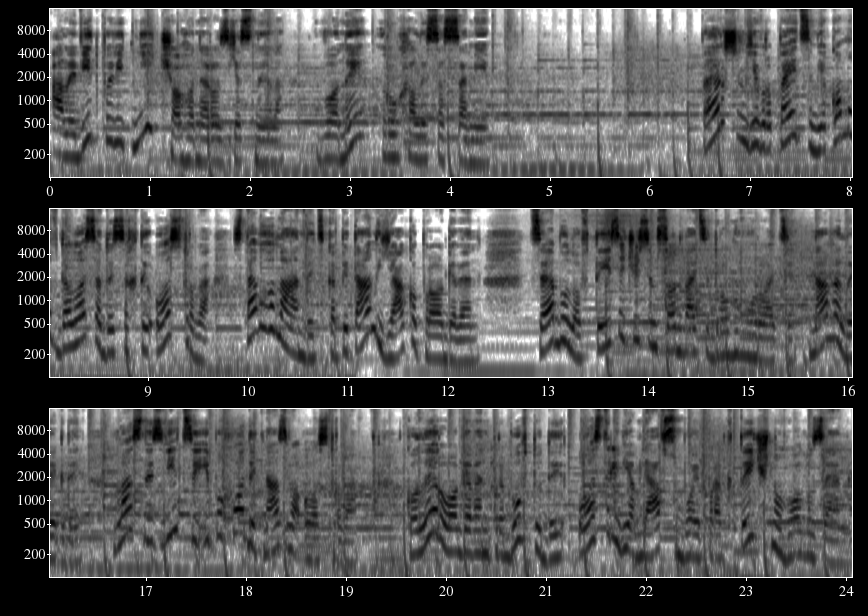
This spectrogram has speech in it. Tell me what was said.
але відповідь нічого не роз'яснила. Вони рухалися самі. Першим європейцем, якому вдалося досягти острова, став голландець капітан Якоб Рогевен. Це було в 1722 році на Великдень. Власне, звідси і походить назва острова. Коли Рогевен прибув туди, острів являв собою практично голу землю,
